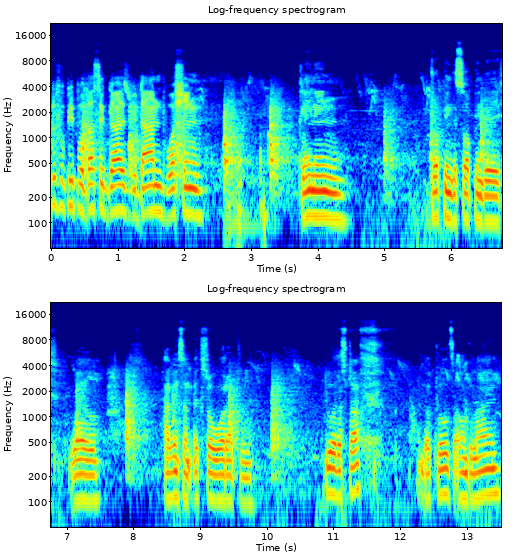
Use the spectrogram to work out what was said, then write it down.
Beautiful people? That's it guys. We're done washing, cleaning, dropping the soap in the well, having some extra water to do other stuff. And the clothes are on the line,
